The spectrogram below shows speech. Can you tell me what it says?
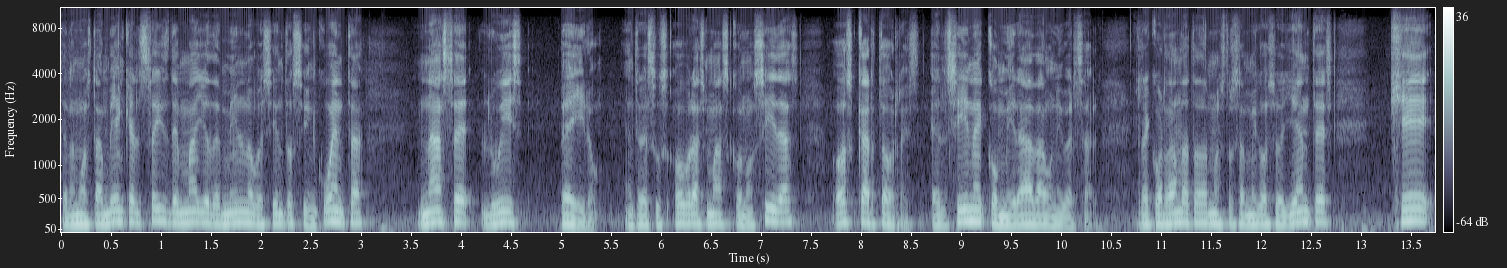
Tenemos también que el 6 de mayo de 1950 nace Luis Beiro, entre sus obras más conocidas, Oscar Torres, El cine con mirada universal. Recordando a todos nuestros amigos oyentes que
